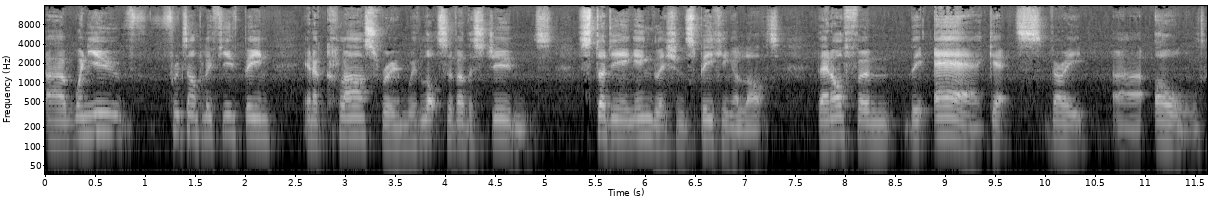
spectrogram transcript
uh, when you, for example, if you've been in a classroom with lots of other students, studying English and speaking a lot, then often the air gets very uh, old,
